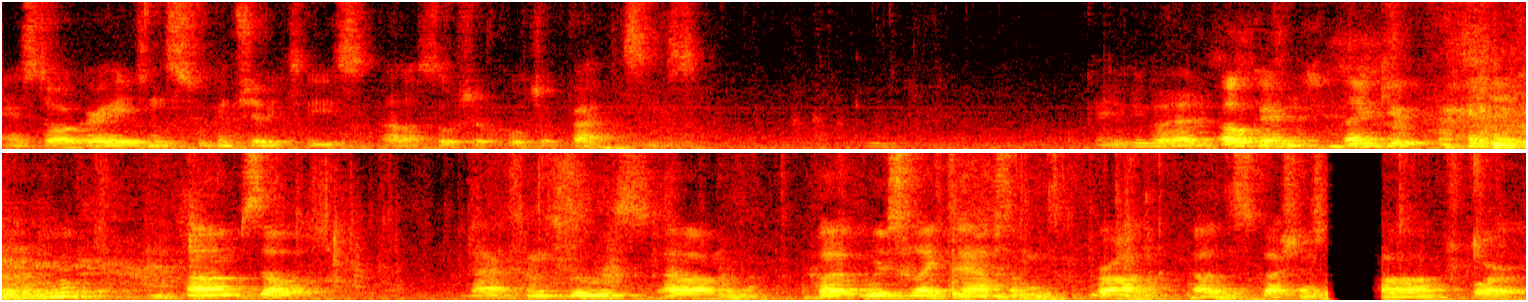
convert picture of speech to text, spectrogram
and historical agents who contribute to these uh, social cultural practices. You can go ahead. Okay, thank you. um, so that concludes, um, but we'd just like to have some broad uh, discussions uh, for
